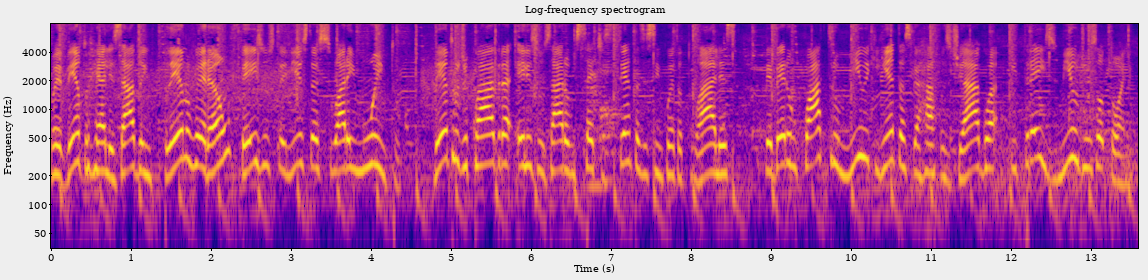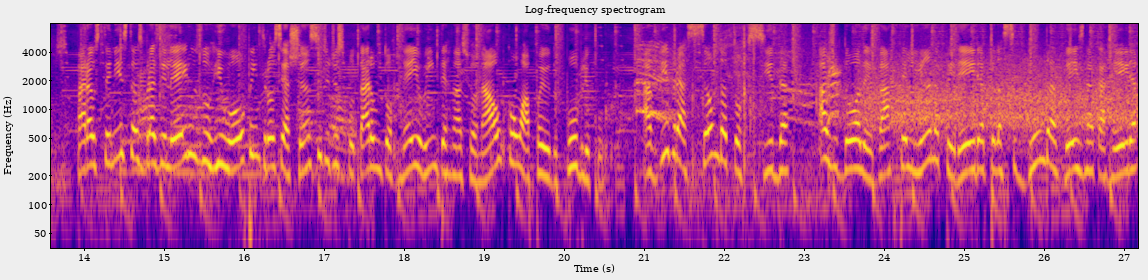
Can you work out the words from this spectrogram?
O evento, realizado em pleno verão, fez os tenistas suarem muito. Dentro de quadra, eles usaram 750 toalhas, beberam 4.500 garrafas de água e 3.000 de isotônicos. Para os tenistas brasileiros, o Rio Open trouxe a chance de disputar um torneio internacional com o apoio do público. A vibração da torcida ajudou a levar Teliana Pereira pela segunda vez na carreira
